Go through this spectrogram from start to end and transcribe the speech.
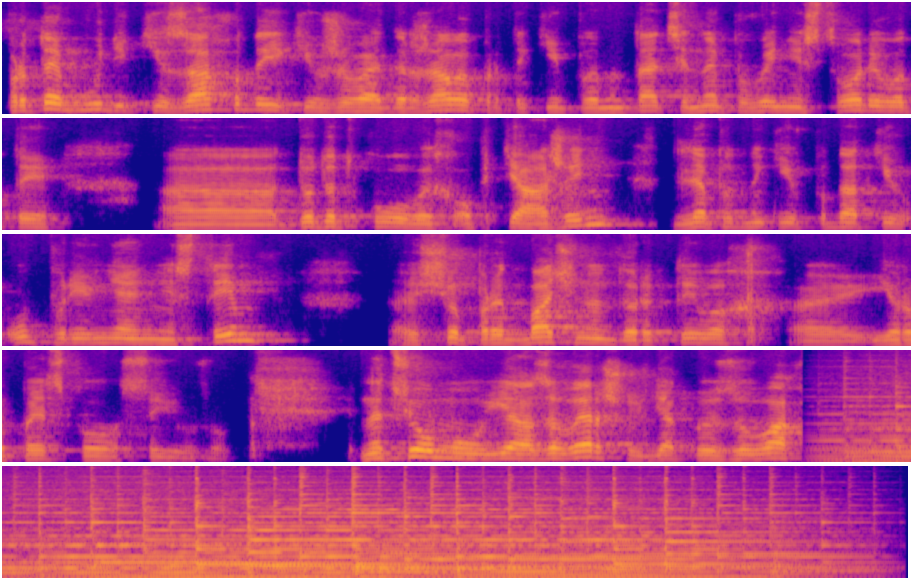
проте будь-які заходи, які вживає держава при такій імплементації, не повинні створювати додаткових обтяжень для платників податків у порівнянні з тим, що передбачено в директивах Європейського Союзу. На цьому я завершую. Дякую за увагу.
